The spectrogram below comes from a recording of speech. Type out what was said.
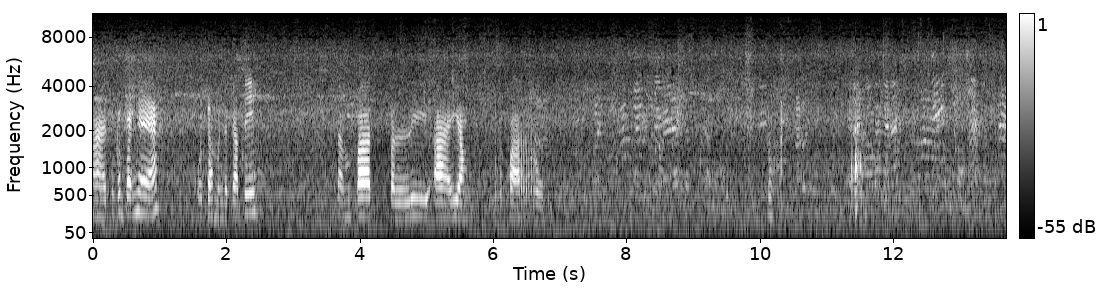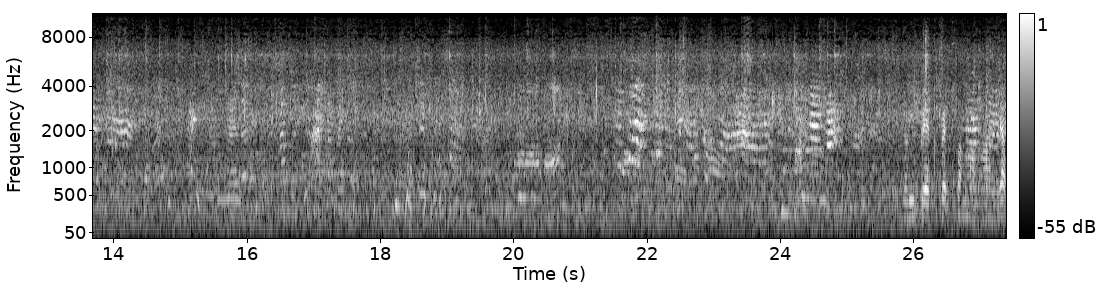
Nah itu tempatnya ya. Udah mendekati tempat beli ayam separuh. Tuh. beli bebek sama ayam.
